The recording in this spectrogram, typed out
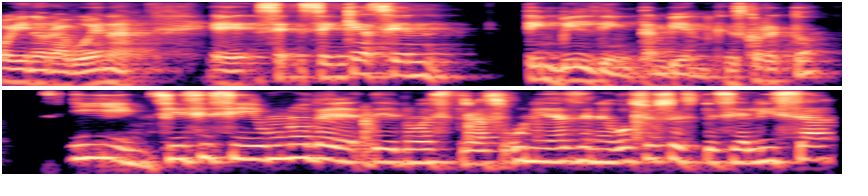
Oye, enhorabuena. Eh, sé, que hacen team building también, ¿es correcto? Sí, sí, sí, sí. Uno de, nuestras unidades de negocio se especializa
